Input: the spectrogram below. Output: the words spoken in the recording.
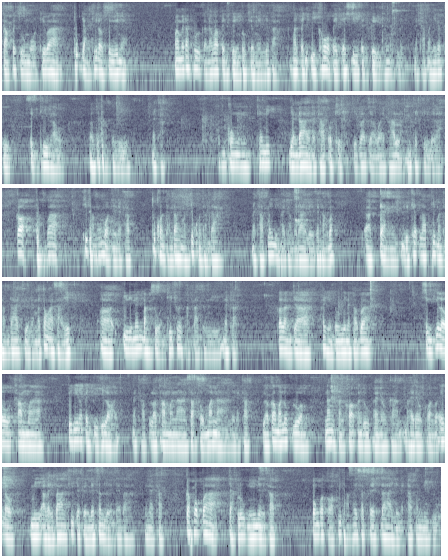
กลับไปสู่โหมดที่ว่าทุกอย่างที่เราซื้อเนี่ย มันไม่ต้องพูดกันแล้วว่าเป็น green procurement หรือเปล่า มันเป็น eco เป็น HD เป็น green ทั้งหมดเลยนะครับ อันนี้ก็คือสิ่งที่เราเราจะทำตรงนี้นะครับ ผมคงแค่นี้ยังได้นะครับ โอเค คิดว่าจะไว้พาหลังจะกินเวลา ก็ถามว่าที่ทำทั้งหมดเนี่ยนะครับ ทุกคนทำได้ไหมทุกคนทำได้นะครับ ไม่มีใครทำไม่ได้เลย แต่ถามว่าแก่นหรือเคล็ดลับที่มันทำได้คืออะไร มันต้องอาศัยอิเลเมนต์บางส่วนที่ช่วยผลักดันตรงนี้นะครับ ก็ลังจะให้เห็นตรงนี้นะครับว่า สิ่งที่เราทำมาปีนี้เราเป็นปีที่ร้อยนะครับเราทำมานานสะสมมานานเลยนะครับแล้วก็มารวบรวมนั่งสังเคราะห์กันดูภายในองค์การภายในองค์กรว่าเอ๊ะเรามีอะไรบ้างที่จะเป็น lesson learn ได้บ้างนนะครับก็พบว่าจากรูปนี้เนี่ยครับองค์ประกอบที่ทำให้ success ได้เนี่ยนะครับมันมีอยู่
